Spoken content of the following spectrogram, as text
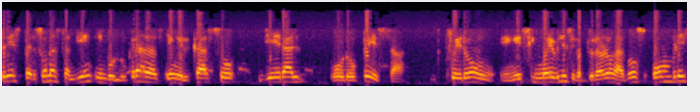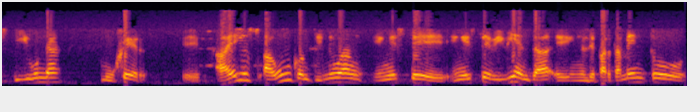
tres personas también involucradas en el caso Gerald Oropesa. Fueron en ese inmueble, se capturaron a dos hombres y una mujer. Eh, a ellos aún continúan en este en este vivienda en el departamento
